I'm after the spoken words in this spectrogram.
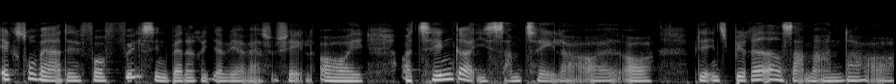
ekstroverte får fyldt sine batterier ved at være social. Og, øh, og tænker i samtaler og, og bliver inspireret sammen med andre. Og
